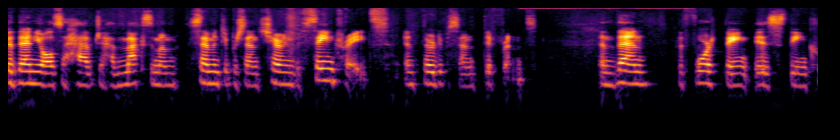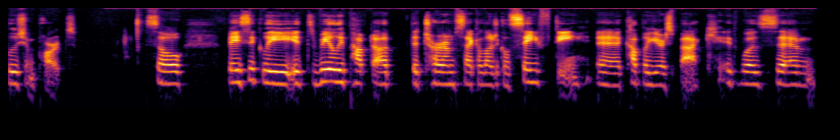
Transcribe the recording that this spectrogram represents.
But then you also have to have maximum 70% sharing the same traits and 30% different. And then the fourth thing is the inclusion part. So basically, it really popped up the term psychological safety uh, a couple years back. It was um,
